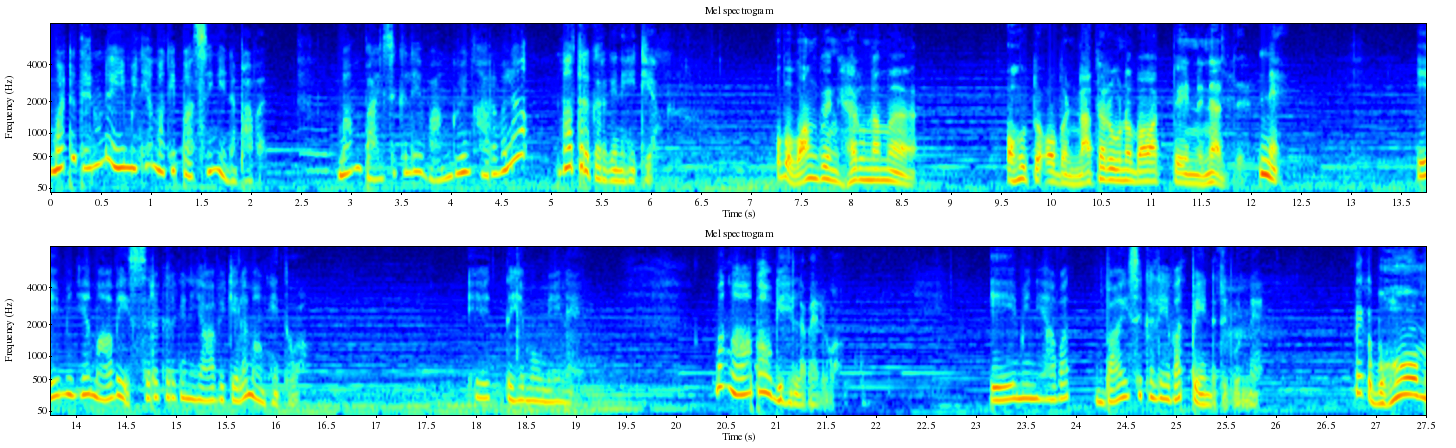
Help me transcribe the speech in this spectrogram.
මට දැනුන ඒ මිනිිය මගේ පස්සෙන් එන බව. මං බයිසිකලේ වංගුවෙන් හරවල නතර කරගෙන හිටිය. ඔබ වංගුවෙන් හැරුනම ඔහුට ඔබ නතරුණ බවක් පේන්නේ නැද්ද. නෑ. ඒ මිනිිය මාව ඉස්සර කරගෙන යාවි කියලා මං හිතුවා. ඒත් එහෙම වනේ නෑ. මං ආපව් ගිහිල්ල බැලුවා. ඒ මිනිහවත් බයිසිකලේවත් පේන්ඩ තිබුන්නේ. මේක බොහෝම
